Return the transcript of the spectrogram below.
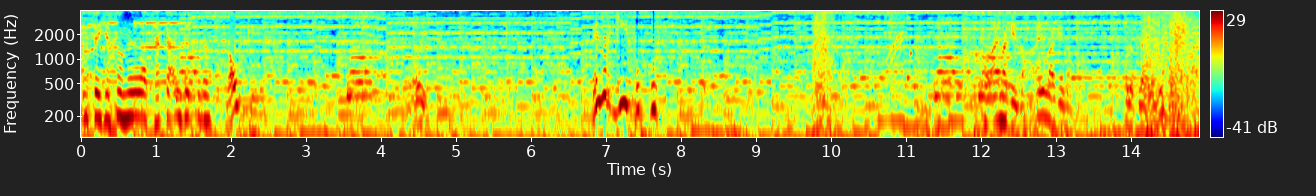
Angst, wenn ich jetzt noch eine Attacke ansetze, dass es drauf geht. Was soll's? Energiefokus. Komm, einmal geht noch, einmal geht noch. Oder vielleicht auch nicht.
